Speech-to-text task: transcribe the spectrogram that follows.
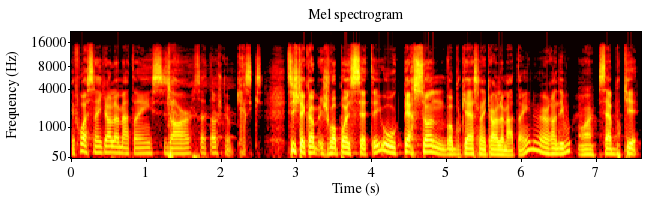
Des fois à 5 h le matin, 6 h, 7 h. Je suis comme, Tu sais, j'étais comme, je vais pas le setter. Ou personne va bouquer à 5 h le matin, là, un rendez-vous. Ouais. Ça bouquait.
